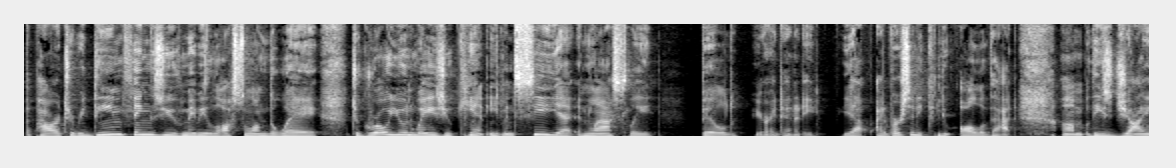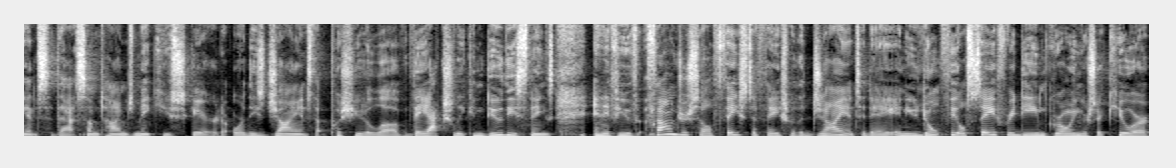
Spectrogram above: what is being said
the power to redeem things you've maybe lost along the way, to grow you in ways you can't even see yet, and lastly, build your identity. Yep, adversity can do all of that. Um, these giants that sometimes make you scared, or these giants that push you to love, they actually can do these things. And if you've found yourself face to face with a giant today and you don't feel safe, redeemed, growing, or secure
